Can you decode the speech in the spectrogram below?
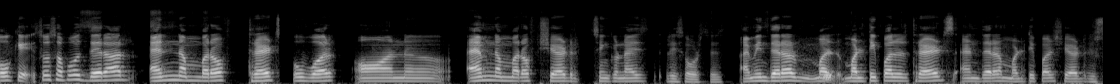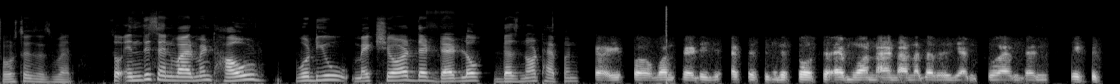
Okay, so suppose there are n number of threads who work on uh, m number of shared synchronized resources. I mean there are mul- multiple threads and there are multiple shared resources as well. So in this environment, how would you make sure that deadlock does not happen? if uh, one thread is accessing resource M1 and another is M2, and then if it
